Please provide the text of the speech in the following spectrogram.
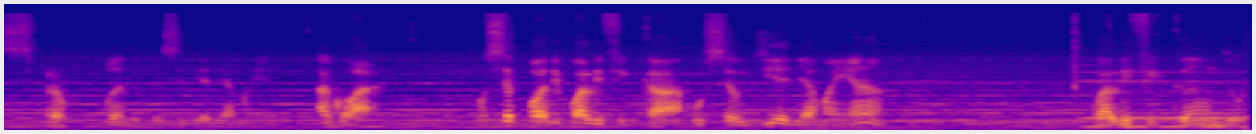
se preocupando com esse dia de amanhã? Agora, você pode qualificar o seu dia de amanhã qualificando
